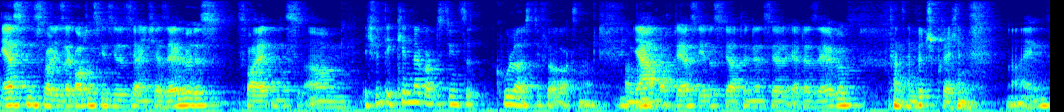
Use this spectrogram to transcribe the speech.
Erstens, weil dieser Gottesdienst jedes Jahr eigentlich derselbe ist. Zweitens, ähm, Ich finde die Kindergottesdienste cooler als die für Erwachsene. Aber ja, auch der ist jedes Jahr tendenziell eher derselbe. Kannst ja mitsprechen. Nein.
